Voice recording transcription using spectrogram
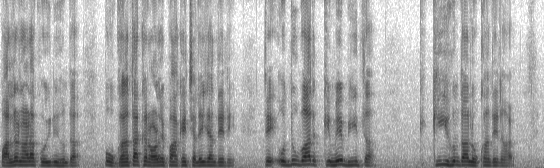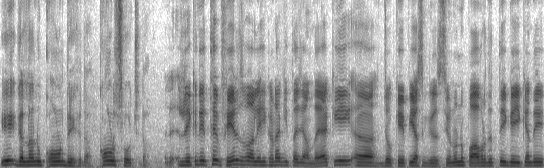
ਪਾਲਣ ਵਾਲਾ ਕੋਈ ਨਹੀਂ ਹੁੰਦਾ ਭੋਗਾਂ ਤੱਕ ਰੌਲੇ ਪਾ ਕੇ ਚਲੇ ਜਾਂਦੇ ਨੇ ਤੇ ਉਦੋਂ ਬਾਅਦ ਕਿਵੇਂ ਬੀਤਦਾ ਕੀ- ਕੀ ਹੁੰਦਾ ਲੋਕਾਂ ਦੇ ਨਾਲ ਇਹ ਗੱਲਾਂ ਨੂੰ ਕੌਣ ਦੇਖਦਾ ਕੌਣ ਸੋਚਦਾ। ਲੇਕਿਨ ਇੱਥੇ ਫੇਰ ਸਵਾਲ ਇਹੀ ਖੜਾ ਕੀਤਾ ਜਾਂਦਾ ਹੈ ਕਿ ਜੋ ਕੇਪੀਐਸ ਗਿੱਲ ਸੀ ਉਹਨਾਂ ਨੂੰ ਪਾਵਰ ਦਿੱਤੀ ਗਈ ਕਹਿੰਦੇ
